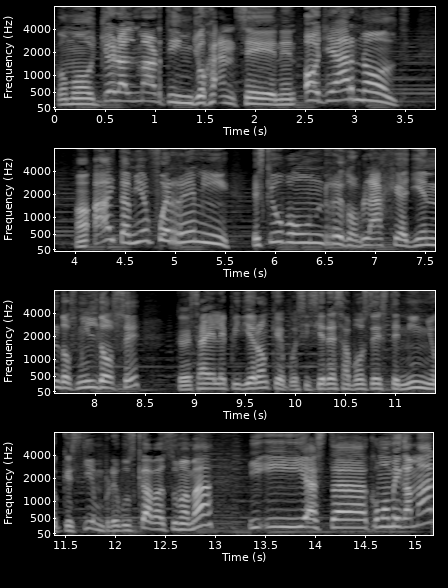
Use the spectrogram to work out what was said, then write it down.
Como Gerald Martin Johansen en Oye Arnold. Ah, ¡Ay, también fue Remy! Es que hubo un redoblaje allí en 2012 entonces a él le pidieron que pues hiciera esa voz de este niño que siempre buscaba a su mamá. Y, y hasta como Megaman,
